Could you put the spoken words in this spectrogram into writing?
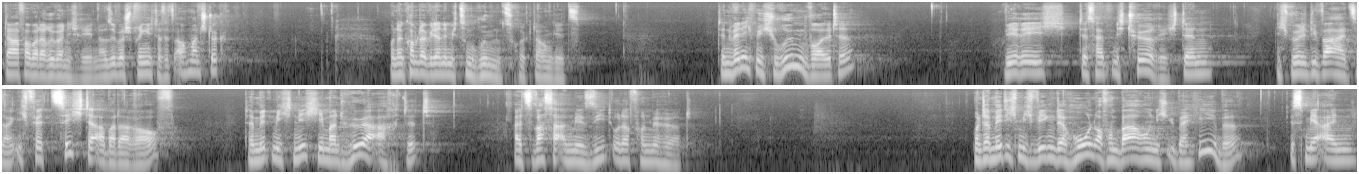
darf aber darüber nicht reden. Also überspringe ich das jetzt auch mal ein Stück. Und dann kommt er wieder nämlich zum Rühmen zurück, darum geht's. Denn wenn ich mich rühmen wollte, wäre ich deshalb nicht töricht, denn ich würde die Wahrheit sagen. Ich verzichte aber darauf, damit mich nicht jemand höher achtet, als was er an mir sieht oder von mir hört. Und damit ich mich wegen der hohen Offenbarung nicht überhebe, ist mir ein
